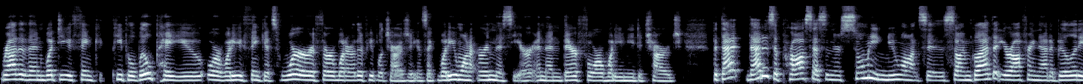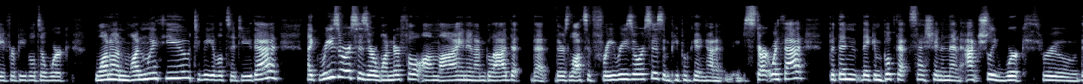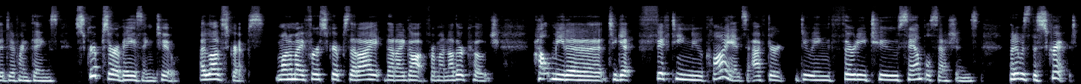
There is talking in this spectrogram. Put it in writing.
rather than what do you think people will pay you or what do you think it's worth or what are other people charging? It's like what do you want to earn this year? And then therefore what do you need to charge? But that that is a process and there's so many nuances. So i'm glad that you're offering that ability for people to work one-on-one with you to be able to do that. Like resources are wonderful online and i'm glad that that there's lots of free resources and people can kind of start with that. But then they can book that session and then actually work through the different things. Scripts are amazing too I love scripts. One of my first scripts that I that I got from another coach helped me to to get 15 new clients after doing 32 sample sessions, but it was the script.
